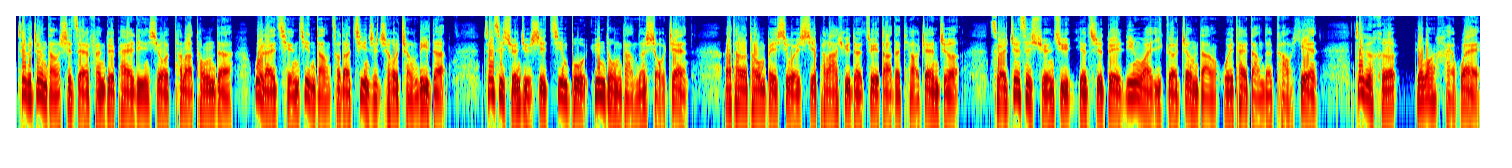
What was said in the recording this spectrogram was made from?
这个政党是在反对派领袖汤纳通的未来前进党遭到禁止之后成立的。这次选举是进步运动党的首战，而汤纳通被视为是帕拉育的最大的挑战者。所以这次选举也是对另外一个政党维泰党的考验。这个和流亡海外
